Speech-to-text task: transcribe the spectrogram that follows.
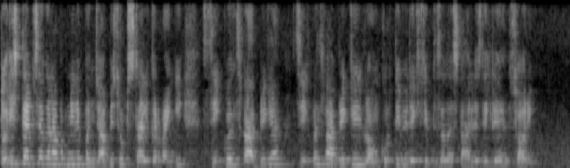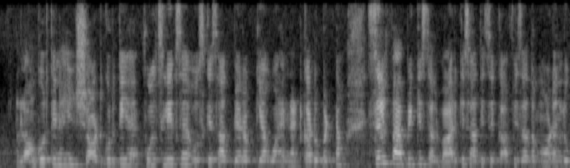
तो इस टाइप से अगर आप अपने लिए पंजाबी सूट स्टाइल करवाएँगी सीक्वेंस फैब्रिक है। सीक्वेंस फैब्रिक की लॉन्ग कुर्ती भी देखिए कितनी ज़्यादा स्टाइलिश दिख रही है। सॉरी लॉन्ग कुर्ती नहीं शॉर्ट कुर्ती है फुल स्लीव्स है, उसके साथ पेयरअप किया हुआ है नेट का दुपट्टा। सिल्क फैब्रिक की सलवार के साथ इसे काफ़ी ज़्यादा मॉडर्न लुक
